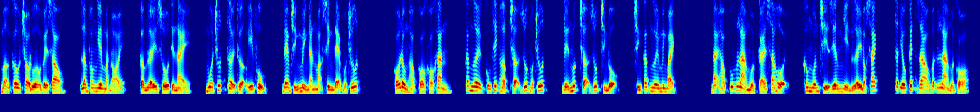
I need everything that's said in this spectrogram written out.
Mở câu trò đùa về sau, lâm phong nghiêm mặt nói, cầm lấy số tiền này, mua chút thời thượng ý phục, đem chính mình ăn mặc xinh đẹp một chút. Có đồng học có khó khăn, các ngươi cũng thích hợp trợ giúp một chút, đến mức trợ giúp trình độ, chính các ngươi minh bạch. Đại học cũng là một cái xã hội, không muốn chỉ riêng nhìn lấy đọc sách, tất yếu kết giao vẫn là muốn có.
